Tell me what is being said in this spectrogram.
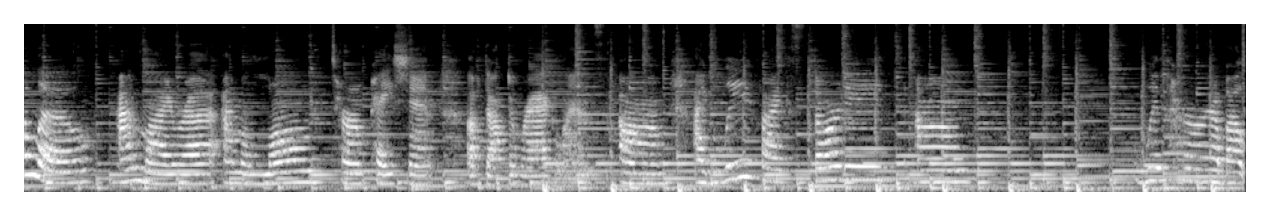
Hello, I'm Myra. I'm a long-term patient of Dr. Ragland's. Um, I believe I started um, with her about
